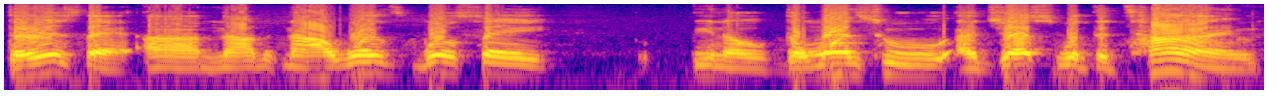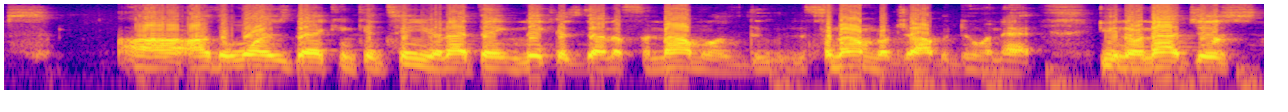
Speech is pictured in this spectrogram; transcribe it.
there is that. Um, now, now I will will say, you know, the ones who adjust with the times uh, are the ones that can continue, and I think Nick has done a phenomenal phenomenal job of doing that. You know, not just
